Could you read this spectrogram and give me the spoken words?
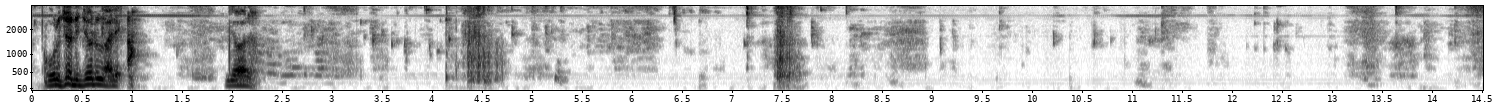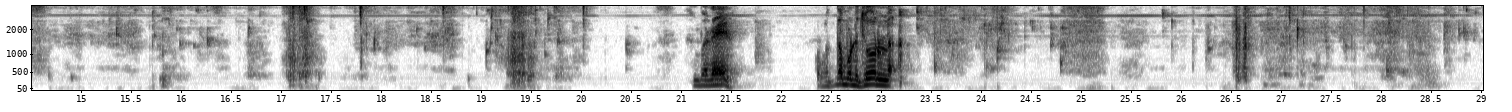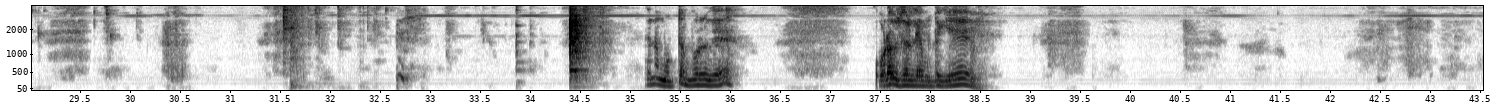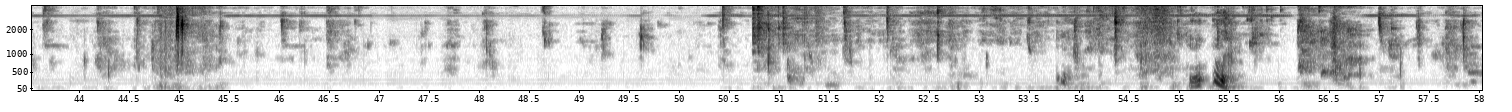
ஒரு சட்டி சோறு காலி இங்கே வரு இப்படே ஒத்தப்பட்டு சோறு இல்லை. என்ன முட்டை பொருகு உடம்பு சரியில்லையா முட்டைக்கு?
